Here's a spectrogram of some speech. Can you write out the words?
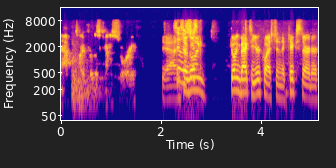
an appetite for this kind of story. Yeah so, so going just... going back to your question the kickstarter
